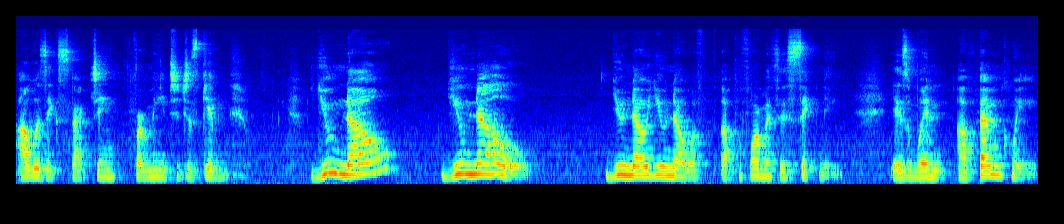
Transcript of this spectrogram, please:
I was expecting for me to just give, you know, you know, you know, you know a, a performance is sickening is when a Femme Queen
